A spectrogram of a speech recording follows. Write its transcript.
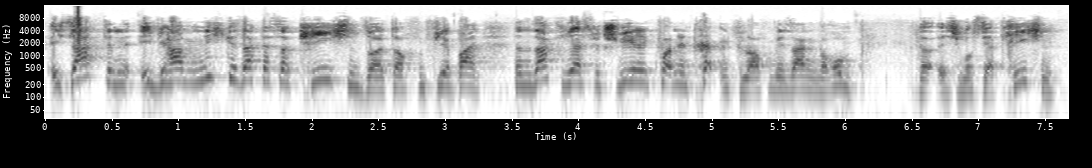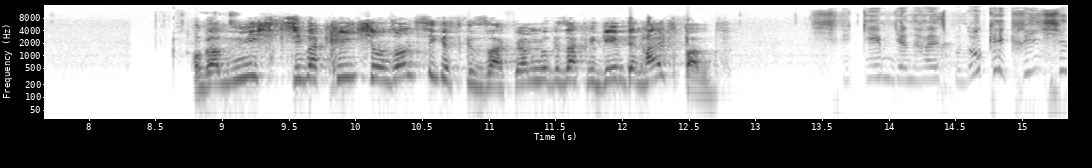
ich sagte, wir haben nicht gesagt, dass er kriechen sollte auf den vier Beinen. Dann sagte er, ja, es wird schwierig, von den Treppen zu laufen. Wir sagen, warum? Ich muss ja kriechen. Und wir haben nichts über Kriechen und sonstiges gesagt. Wir haben nur gesagt, wir geben den Halsband. Ich, wir geben dir ein Halsband. Okay, kriechen.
